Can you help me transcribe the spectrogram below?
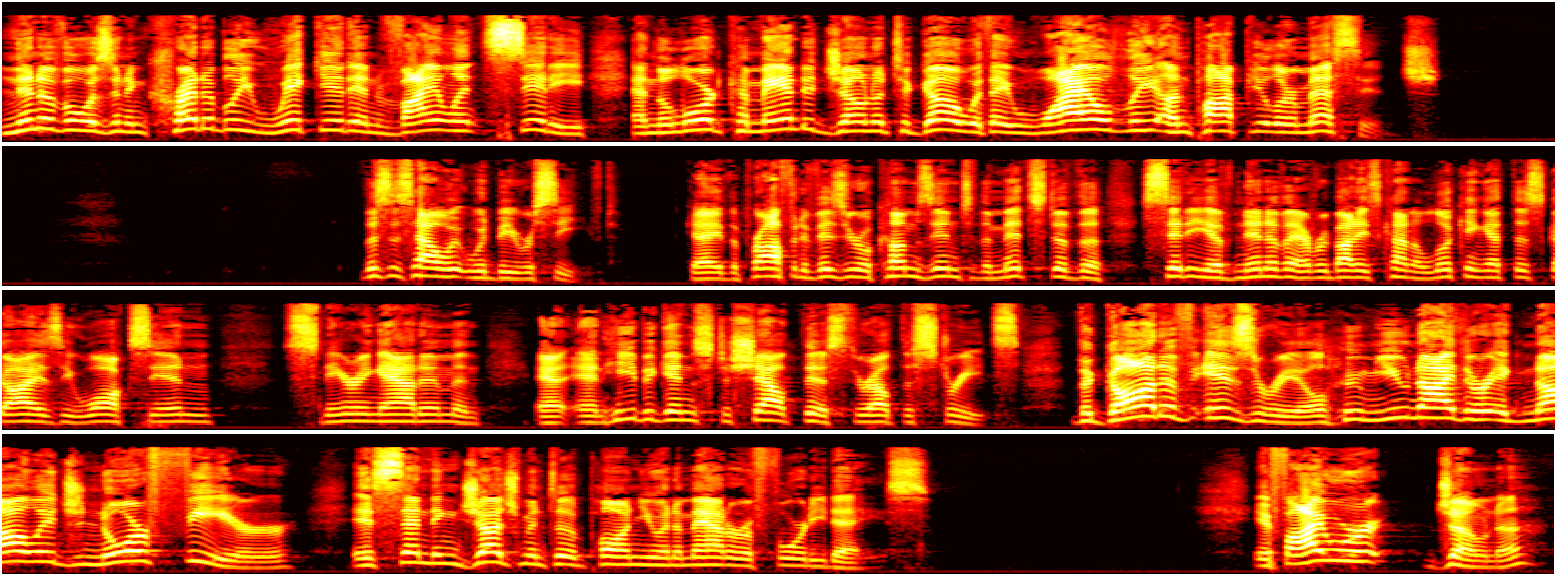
Nineveh was an incredibly wicked and violent city, and the Lord commanded Jonah to go with a wildly unpopular message. This is how it would be received. Okay, the prophet of Israel comes into the midst of the city of Nineveh. Everybody's kind of looking at this guy as he walks in, sneering at him, and, and, and he begins to shout this throughout the streets The God of Israel, whom you neither acknowledge nor fear, is sending judgment upon you in a matter of 40 days. If I were Jonah,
